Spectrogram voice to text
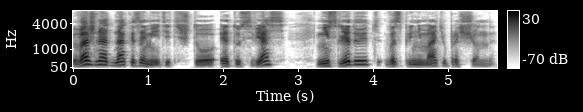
Важно, однако, заметить, что эту связь не следует воспринимать упрощенно.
